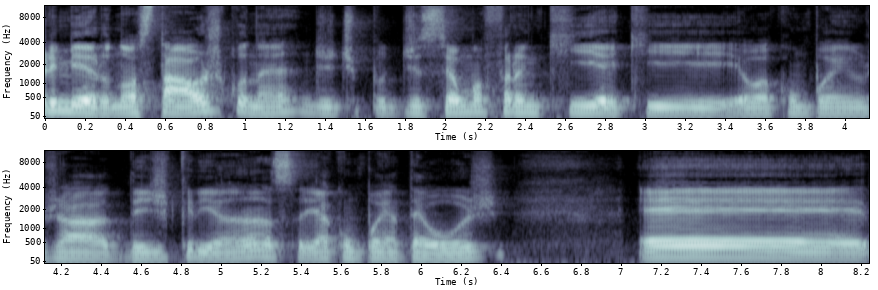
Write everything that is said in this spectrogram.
primeiro, nostálgico, né? De, tipo, de ser uma franquia que eu acompanho já desde criança e acompanho até hoje. É...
